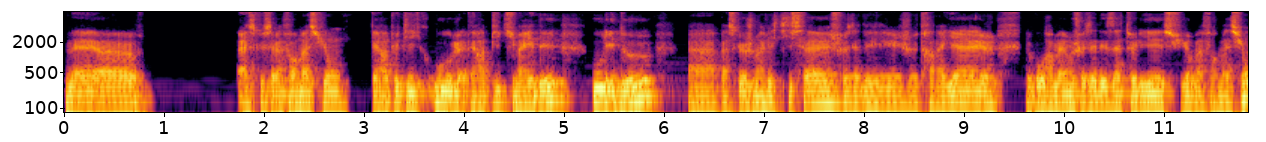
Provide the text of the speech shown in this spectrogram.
Mais euh, est-ce que c'est la formation thérapeutique ou la thérapie qui m'a aidé ou les deux euh, parce que je m'investissais, je faisais des, je travaillais, voire même je faisais des ateliers sur ma formation.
